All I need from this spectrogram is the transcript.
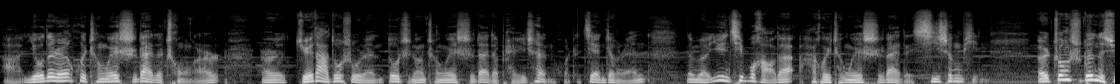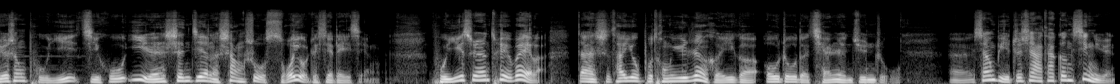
啊。有的人会成为时代的宠儿，而绝大多数人都只能成为时代的陪衬或者见证人。那么运气不好的，还会成为时代的牺牲品。而庄士敦的学生溥仪几乎一人身兼了上述所有这些类型。溥仪虽然退位了，但是他又不同于任何一个欧洲的前任君主。呃，相比之下，他更幸运。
